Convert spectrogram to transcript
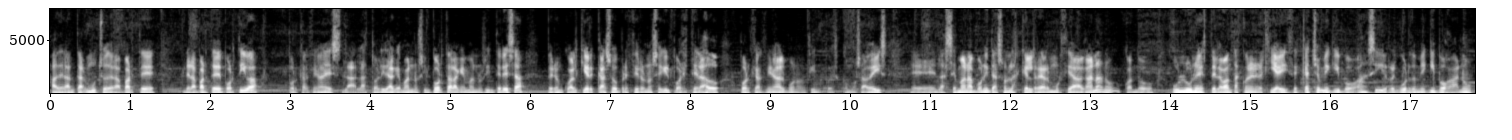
adelantar mucho de la parte de la parte deportiva, porque al final es la, actualidad que más nos importa, la que más nos interesa, pero en cualquier caso prefiero no seguir por este lado, porque al final, bueno, en fin, pues como sabéis, eh, las semanas bonitas son las que el Real Murcia gana, ¿no? Cuando un lunes te levantas con energía y dices, ¿qué ha hecho mi equipo? Ah, sí, recuerdo, mi equipo ganó.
